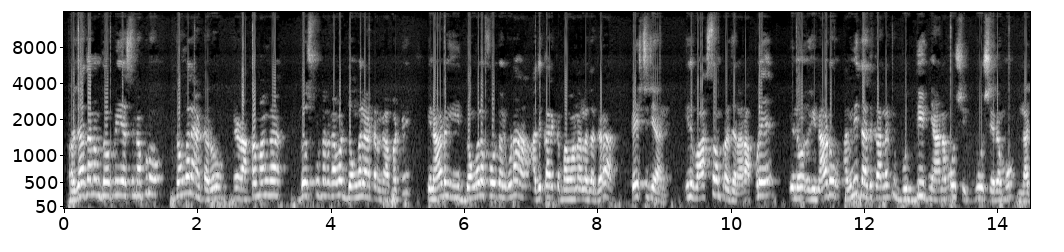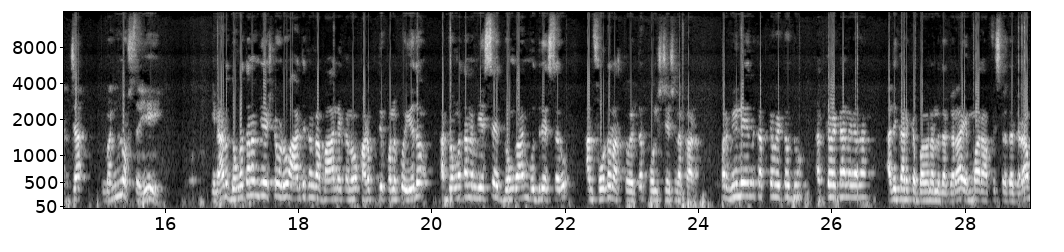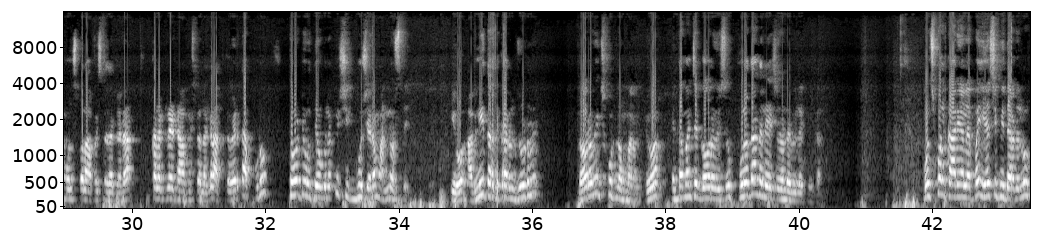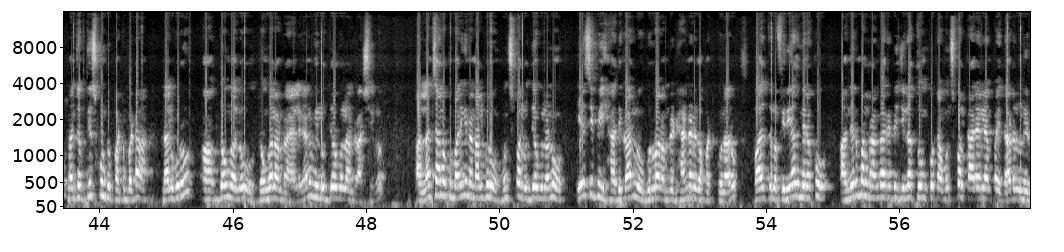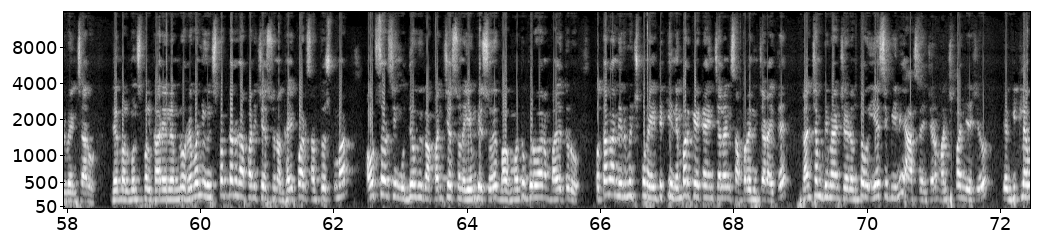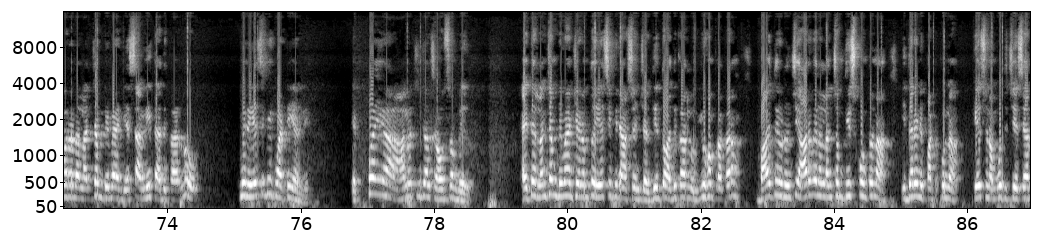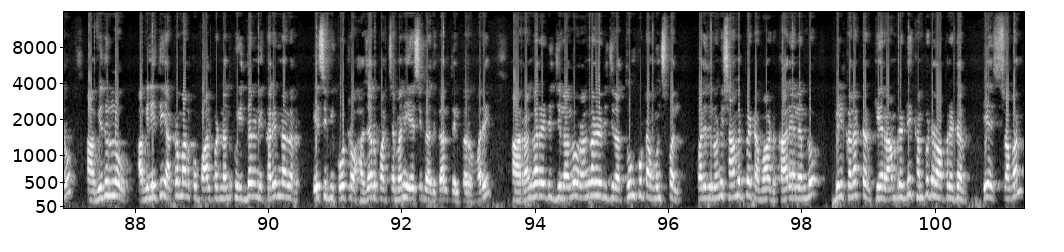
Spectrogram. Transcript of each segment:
ప్రజాధనం దోపిడీ చేస్తున్నప్పుడు దొంగలే అంటారు. అక్రమంగా దోసుకుంటారు కాబట్టి దొంగలే అంటారు కాబట్టి ఈనాడు ఈ దొంగల ఫోటోలు కూడా అధికారిక భవనాల దగ్గర పేస్ట్ చేయాలి. ఇది వాస్తవం ప్రజలారా. అప్పుడే ఈనాడు అవినీతి అధికారులకి బుద్ధి జ్ఞానము సిగ్గు శరము లజ్జ ఇవన్నీ వస్తాయి. ఈనాడు దొంగతనం చేసినోడు ఆర్థికంగా బాగాలేకనో కడుపు తిప్పలకు ఏదో ఆ దొంగతనం చేస్తే దొంగ అని ముద్రేస్తారు అని ఫోటోలు అతక పెడతారు పోలీస్ స్టేషన్ల కాడ. మరి వీళ్ళు ఎందుకు అతక పెట్టొద్దు అతక పెట్టాలి కదా. అధికారిక భవనాల దగ్గర ఎంఆర్ ఆఫీసుల దగ్గర మున్సిపల్ ఆఫీసుల దగ్గర కలెక్టరేట్ ఆఫీసుల దగ్గర అతక పెడితే అప్పుడు తోటి ఉద్యోగులకి సిగ్గు శరం అన్నీ వస్తాయి. ఇవో అవినీతి అధికారులు చూడు గౌరవించుకుంటున్నాం మనం. ఇవో ఎంత మంచిగా గౌరవిస్తూ పూలదండలు వేసి ఉండే వీళ్ళకి ఇంకా. మున్సిపల్ కార్యాలయంపై ఏసీబీ దాడులు లంచం తీసుకుంటూ పట్టుబడ్డ నలుగురు దొంగలు దొంగలను రాయాలి కానీ వీళ్ళు ఉద్యోగులను రాశారు లంచాలకు మరిగిన నలుగురు మున్సిపల్ ఉద్యోగులను ఏసీబీ అధికారులు గురువారం రెడ్ హ్యాండెడ్గా పట్టుకున్నారు. బాధితుల ఫిర్యాదు మేరకు ఆ నిర్మల్ రంగారెడ్డి జిల్లా తూంకుట మున్సిపల్ కార్యాలయంపై దాడులు నిర్వహించారు. నిర్మల్ మున్సిపల్ కార్యాలయంలో రెవెన్యూ ఇన్స్పెక్టర్గా పనిచేస్తున్న గైక్వాడ్ సంతోష్ కుమార్ అవుట్ సోర్సింగ్ ఉద్యోగిగా పనిచేస్తున్న ఎండీ సోయబ్ అహ్మద్ గురువారం బాధితుడు కొత్తగా నిర్మించుకున్న ఇంటికి నెంబర్ కేటాయించాలని సంప్రదించాడు. అయితే లంచం డిమాండ్ చేయడంతో ఏసీబీని ఆశ్రయించడం మంచి పని చేశారు. ఇక గిట్ల ఎవరైనా లంచం డిమాండ్ చేస్తే అవినీతి అధికారులు మీరు ఏసీబీకి పట్టేయండి. ఎక్కువ ఆలోచించాల్సిన అవసరం లేదు. అయితే లంచం డిమాండ్ చేయడంతో ఏసీబీని ఆశ్రయించారు. దీంతో అధికారులు వ్యూహం ప్రకారం బాధితుడి నుంచి ఆరు వేల లంచం తీసుకుంటున్న ఇద్దరిని పట్టుకున్న కేసు నమోదు చేశారు. ఆ విధుల్లో అవినీతి అక్రమాలకు పాల్పడినందుకు ఇద్దరిని కరీంనగర్ ఏసీబీ కోర్టులో హాజరుపరచామని ఏసీబీ అధికారులు తెలిపారు. మరి ఆ రంగారెడ్డి జిల్లాలో రంగారెడ్డి జిల్లా తూంకుట మున్సిపల్ పరిధిలోని షామీర్పేట వార్డు కార్యాలయంలో bill collector K Ramareddy computer operator A Shravan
